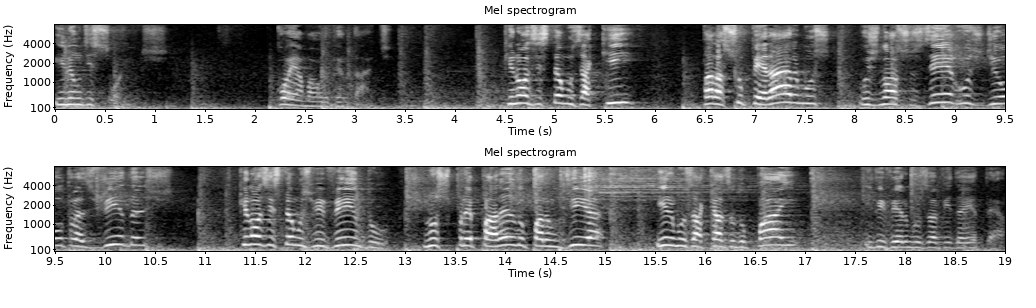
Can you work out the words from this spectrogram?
e não de sonhos. Qual é a maior verdade? Que nós estamos aqui para superarmos os nossos erros de outras vidas que nós estamos vivendo, nos preparando para um dia irmos à casa do Pai e vivermos a vida eterna.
